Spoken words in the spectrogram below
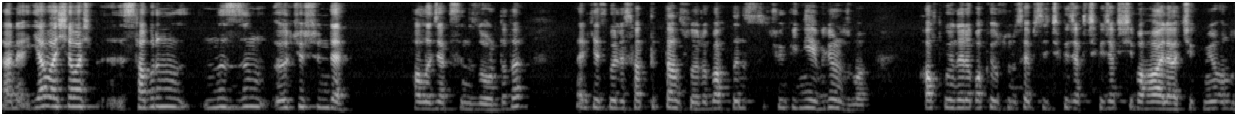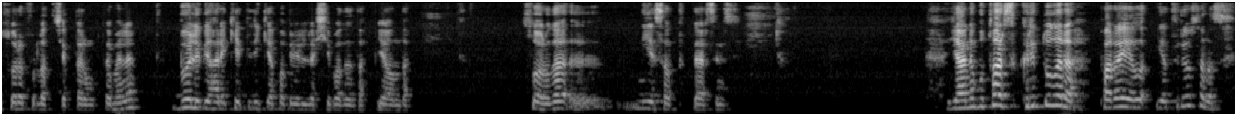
Yani yavaş yavaş e, sabrınızın ölçüsünde alacaksınız orada da. Herkes böyle sattıktan sonra baktığınız çünkü niye biliyorsunuz mu? Altcoin'lere bakıyorsunuz hepsi çıkacak çıkacak Shiba hala çıkmıyor. Ondan sonra fırlatacaklar muhtemelen. Böyle bir hareketlilik yapabilirler Shiba'da da bir anda. Sonra da e, niye sattık dersiniz. Yani bu tarz kriptolara para yatırıyorsanız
